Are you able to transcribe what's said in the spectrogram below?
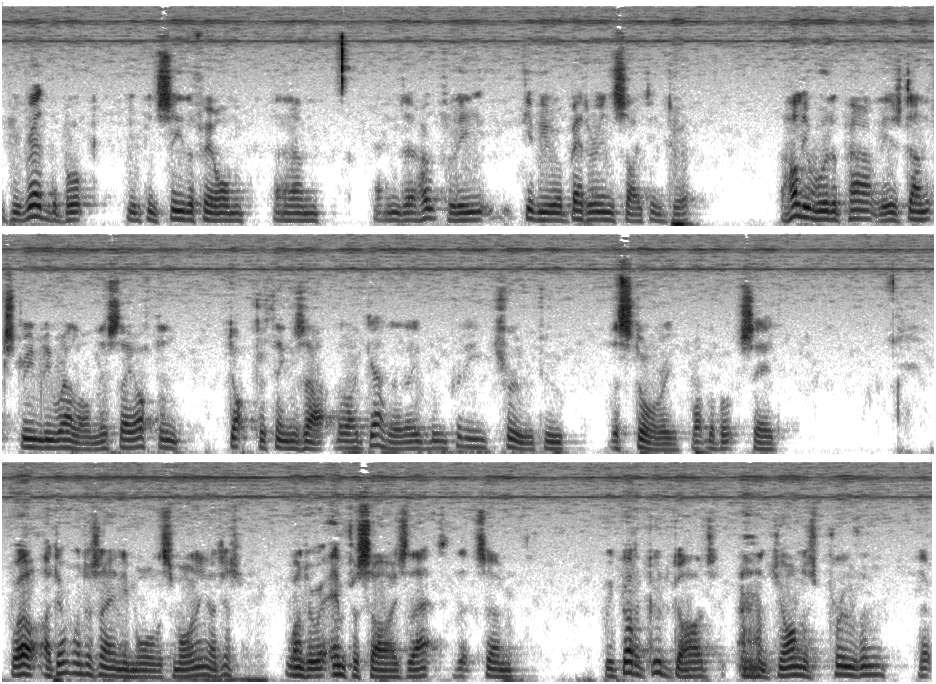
if you've read the book, you can see the film, um, and uh, hopefully give you a better insight into it. Hollywood apparently has done extremely well on this. They often doctor things up, but I gather they've been pretty true to the story, what the book said. Well, I don't want to say any more this morning. I just want to emphasize that, that um, we've got a good God. John has proven that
